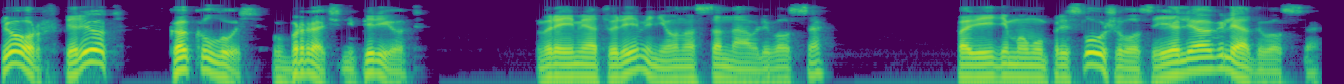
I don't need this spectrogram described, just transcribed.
пер вперед, как лось в брачный период. Время от времени он останавливался по-видимому, прислушивался или оглядывался.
